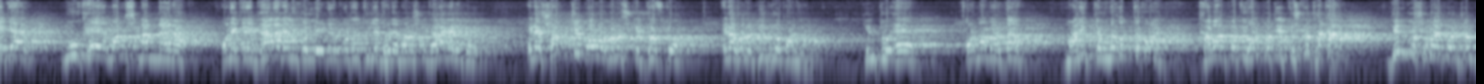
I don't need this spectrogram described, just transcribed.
এটার মুখে মানুষ নাম নেয় না। অনেকের গালাগালি করলে এটার কথা তুলে ধরে মানুষকে গালাগালি করে। এটা সবচেয়ে বড় মানুষকে ডস দেওয়া। এটা হলো বিগ্র পানি কিন্তু এর ফর্মাবর্তা মালিককে অনুগত্য করা, খাবার প্রতি অল্পতে তুষ্ট থাকা, দীর্ঘ সময় পর্যন্ত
